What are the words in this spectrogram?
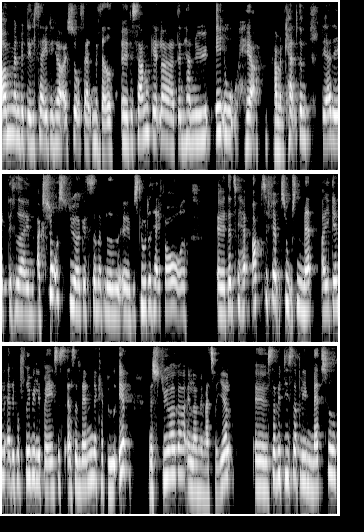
om man vil deltage i det her, og i så fald med hvad. Øh, det samme gælder den her nye EU her, har man kaldt den. Det er det ikke. Det hedder en aktionsstyrke, som er blevet øh, besluttet her i foråret. Øh, den skal have op til 5.000 mand, og igen er det på frivillig basis. Altså landene kan byde ind med styrker eller med materiel. Så vil de så blive matchet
